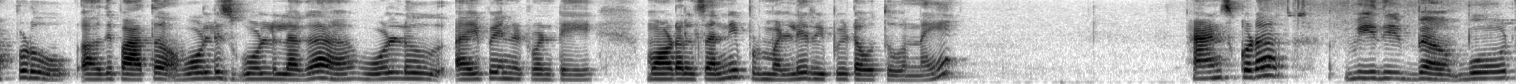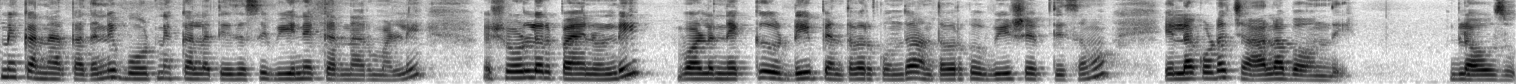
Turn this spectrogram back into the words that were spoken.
అప్పుడు అది పాత ఓల్డ్ ఇస్ గోల్డ్ లాగా ఓల్డ్ అయిపోయినటువంటి మోడల్స్ అన్నీ ఇప్పుడు మళ్ళీ రిపీట్ అవుతూ ఉన్నాయి. హ్యాండ్స్ కూడా ఇది బోట్ నెక్ అన్నారు కదండి బోట్ నెక్ అలా తీసేసి వీ నెక్ అన్నారు మళ్ళీ. షోల్డర్ పైనుండి వాళ్ళ నెక్ డీప్ ఎంతవరకు ఉందో అంతవరకు వీ షేప్ తీసాము. ఇలా కూడా చాలా బాగుంది బ్లౌజు.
